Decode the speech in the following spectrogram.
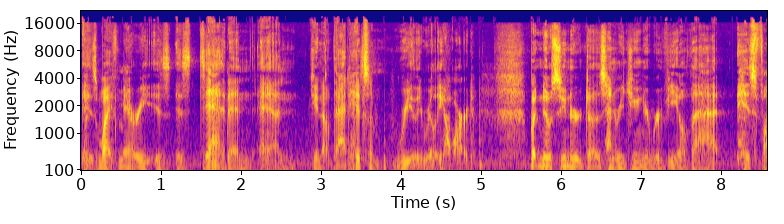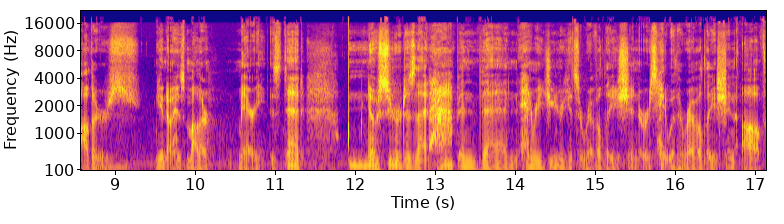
his wife Mary is is dead and and you know that hits him really really hard. But no sooner does Henry Jr. reveal that his father's you know his mother Mary is dead. No sooner does that happen than Henry Jr. gets a revelation or is hit with a revelation of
